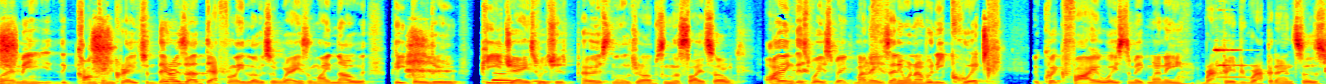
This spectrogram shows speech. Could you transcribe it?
I mean, the content creation. There is uh, definitely loads of ways, and I know people do PJs, which is personal jobs on the side. So I think there's ways to make money. Does anyone have any quick, quick fire ways to make money? Rapid, rapid answers.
